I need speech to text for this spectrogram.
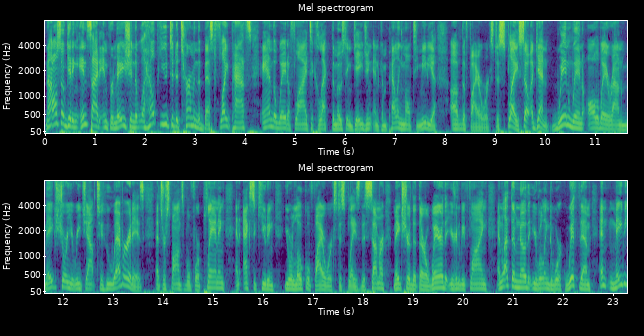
not also getting inside inside information that will help you to determine the best flight paths and the way to fly to collect the most engaging and compelling multimedia of the fireworks display. So, again, win win all the way around. Make sure you reach out to whoever it is that's responsible for planning and executing your local fireworks displays this summer. Make sure that they're aware that you're going to be flying and let them know that you're willing to work with them and maybe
